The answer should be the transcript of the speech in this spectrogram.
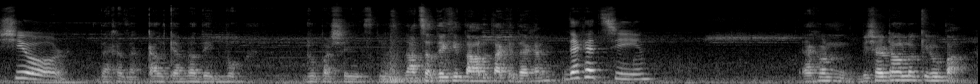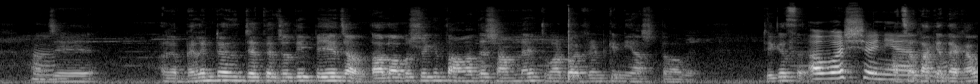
শিওর দেখা যাক কালকে আমরা দেখব। রূপার সেই এক্সক্লুসিভ আচ্ছা দেখি তাহলে তাকে দেখান। দেখাচ্ছি। এখন বিষয়টা হলো কি রূপা? হ্যাঁ। যে ভ্যালেন্টাইন যেতে যদি পেয়ে যাও তাহলে অবশ্যই কিন্তু আমাদের সামনে তোমার বয়ফ্রেন্ডকে নিয়ে আসতে হবে। ঠিক আছে? অবশ্যই নিয়ে আচ্ছা তাকে দেখাও।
